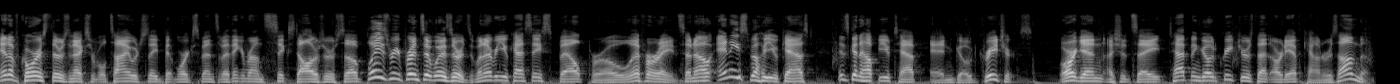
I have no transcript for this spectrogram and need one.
And of course, there's Inexorable Tide, which is a bit more expensive, I think around $6 or so. Please reprint it, Wizards! Whenever you cast a spell, proliferate. So now any spell you cast is going to help you tap and goad creatures. Or again, I should say, tap and goad creatures that already have counters on them.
